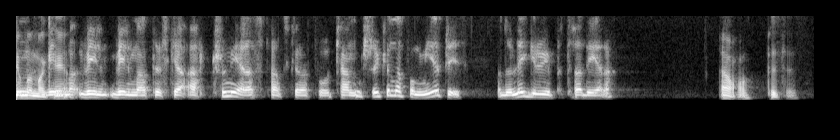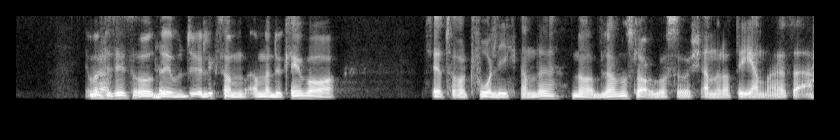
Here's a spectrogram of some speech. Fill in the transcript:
Jo, men man vill, man, vill, vill man att det ska auktioneras för att kunna få, kanske kunna få mer pris, ja, då lägger du ju på Tradera. Ja, precis. Ja, men Ja. precis. Och du, du, liksom, ja, men du kan ju vara... Säg att du har två liknande möbler av något slag och så känner du att det ena är så här, ah,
